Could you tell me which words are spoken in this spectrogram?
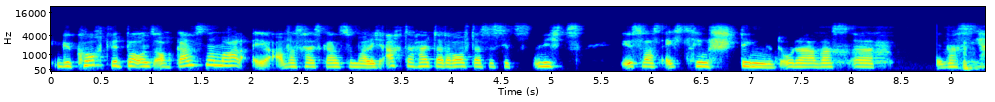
Gekocht wird bei uns auch ganz normal. Ja, was heißt ganz normal? Ich achte halt darauf, dass es jetzt nichts ist, was extrem stinkt oder was, äh, was, ja,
